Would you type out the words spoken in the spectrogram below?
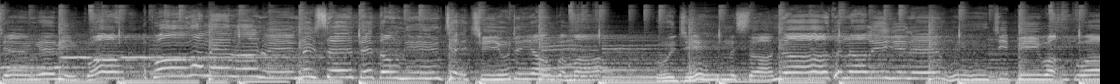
ချင်ခဲ့ပြီကွာအဖော်ကမဲလန်းတွေနှိမ့်ဆက်တဲ့တုံးရင်ချက်ချီယူတယောက်ပမာကိုချင်းမစာနာခဏလေးရင်နဲ့ဝင်ကြည့်ပြီးပါကွာ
